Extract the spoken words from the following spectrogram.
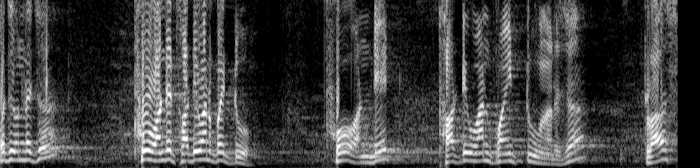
कति हुने रहेछ four hundred thirty one point two four hundred thirty one point two हुँदो रहेछ प्लस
